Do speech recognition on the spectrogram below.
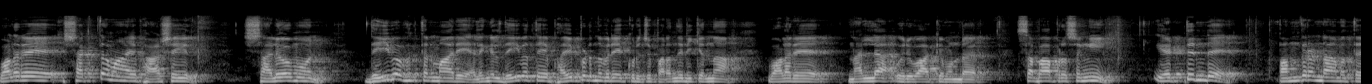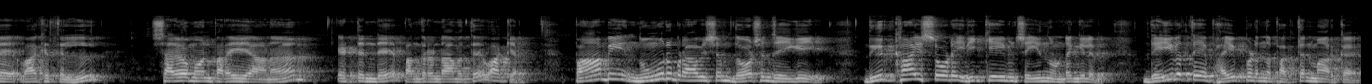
വളരെ ശക്തമായ ഭാഷയിൽ ശലോമോൻ ദൈവഭക്തന്മാരെ അല്ലെങ്കിൽ ദൈവത്തെ ഭയപ്പെടുന്നവരെക്കുറിച്ച് പറഞ്ഞിരിക്കുന്ന വളരെ നല്ല ഒരു വാക്യമുണ്ട്. സഭാപ്രസംഗി എട്ടിന്റെ പന്ത്രണ്ടാമത്തെ വാക്യത്തിൽ ശലോമോൻ പറയുകയാണ് എട്ടിന്റെ പന്ത്രണ്ടാമത്തെ വാക്യം. പാപി നൂറ് പ്രാവശ്യം ദോഷം ചെയ്യുകയും ദീർഘായുസോടെ ഇരിക്കുകയും ചെയ്യുന്നുണ്ടെങ്കിലും ദൈവത്തെ ഭയപ്പെടുന്ന ഭക്തന്മാർക്ക്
